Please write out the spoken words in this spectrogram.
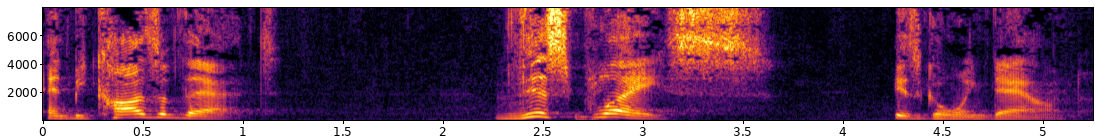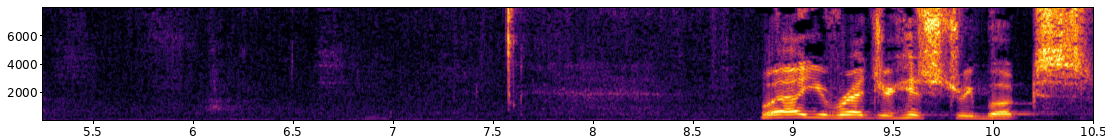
And because of that, this place is going down. Well, you've read your history books,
